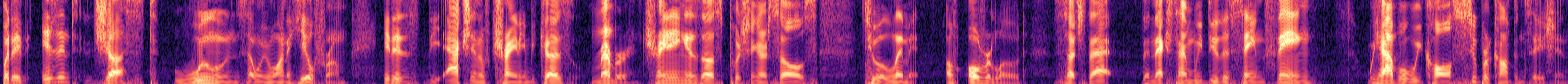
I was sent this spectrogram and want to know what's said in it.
But it isn't just wounds that we want to heal from. It is the action of training because remember, training is us pushing ourselves to a limit of overload such that the next time we do the same thing, we have what we call supercompensation.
